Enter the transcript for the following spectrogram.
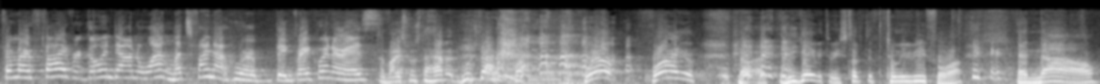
from our five, we're going down to one. Let's find out who our big break winner is. Am I supposed to have it? Who's got it? well, where are you? No, uh, he gave it to me. He slipped it to me before. And now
